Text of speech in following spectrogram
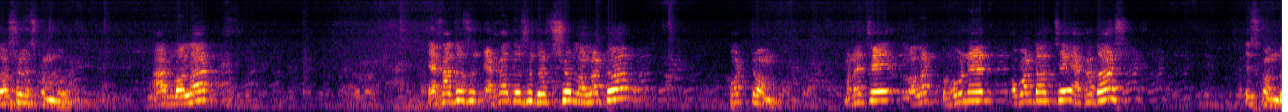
দশম স্কন্ধ। আর ললাট একাদশ একাদশ দশ ললাট পট্টম। মানে হচ্ছে ললাট ভবনের কপালটা হচ্ছে একাদশ স্কন্ধ।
